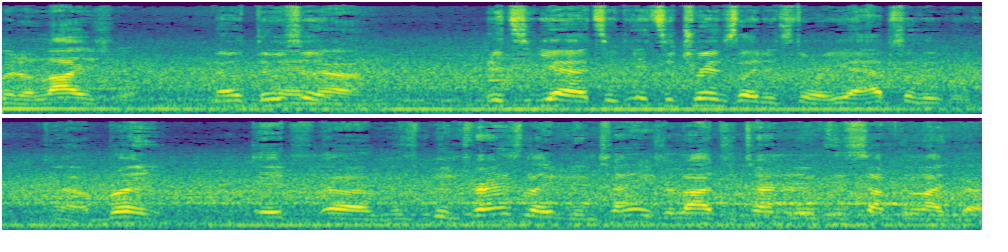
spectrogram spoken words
with Elijah. No, there's And, uh, it's yeah, it's a it's a translated story. Yeah, absolutely. Yeah, but it's um, it's been translated and changed a lot to turn it into something like a.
